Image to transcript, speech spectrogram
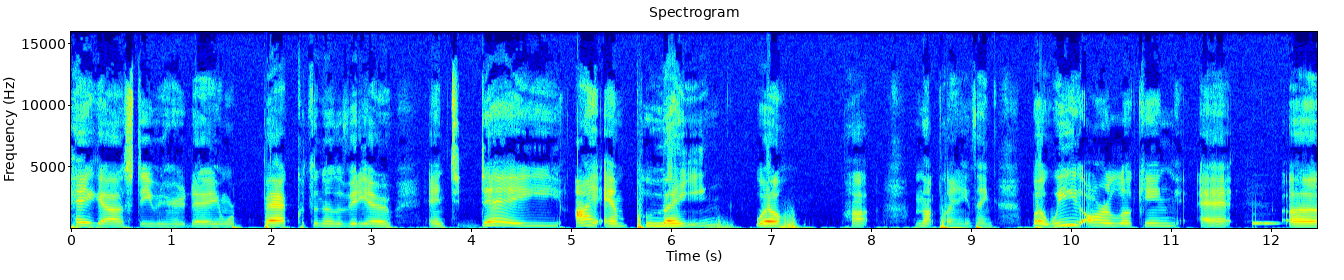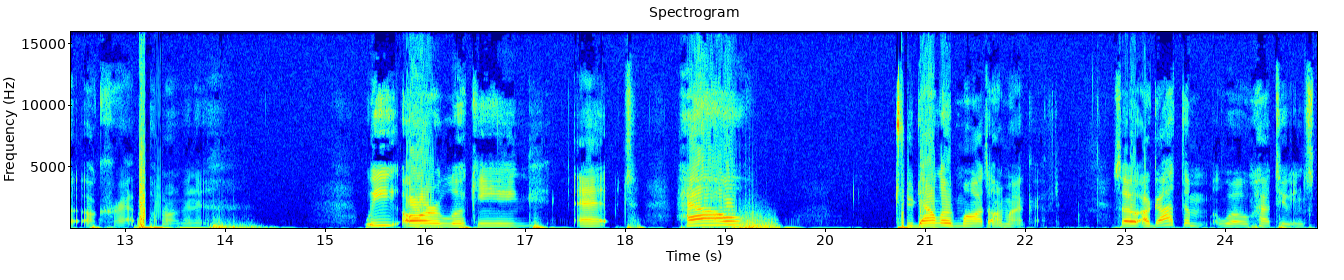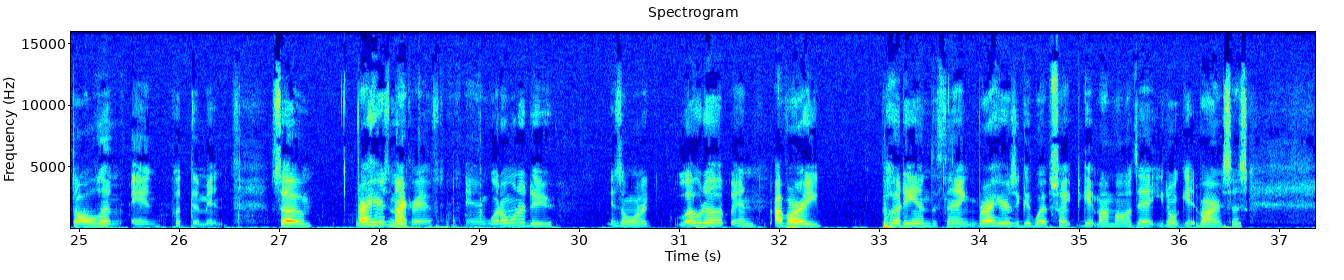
Hey guys, Steven here today, and we're back with another video. And today I am playing. Well, I'm not playing anything, but we are looking at. Uh, oh crap! Hold on a minute. We are looking at how to download mods on Minecraft. So I got them. Well, how to install them and put them in. So right here's Minecraft, and what I want to do is I want to load up, and I've already put in the thing. Right here's a good website to get my mods at. You don't get viruses.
